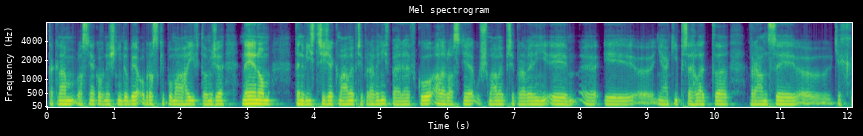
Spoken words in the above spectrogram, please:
tak nám vlastně jako v dnešní době obrovsky pomáhají v tom, že nejenom ten výstřížek máme připravený v pdf ale vlastně už máme připravený i i, i nějaký přehled v rámci eh, těch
